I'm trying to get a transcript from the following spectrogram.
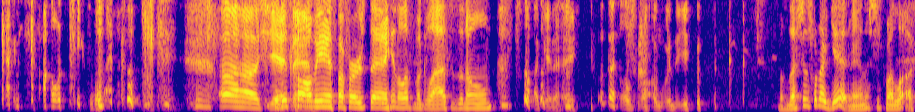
Gynecology, what? oh shit! They just man. called me. It's my first day and I left my glasses at home. Fucking A. What the hell's wrong with you? That's just what I get, man. That's just my luck.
